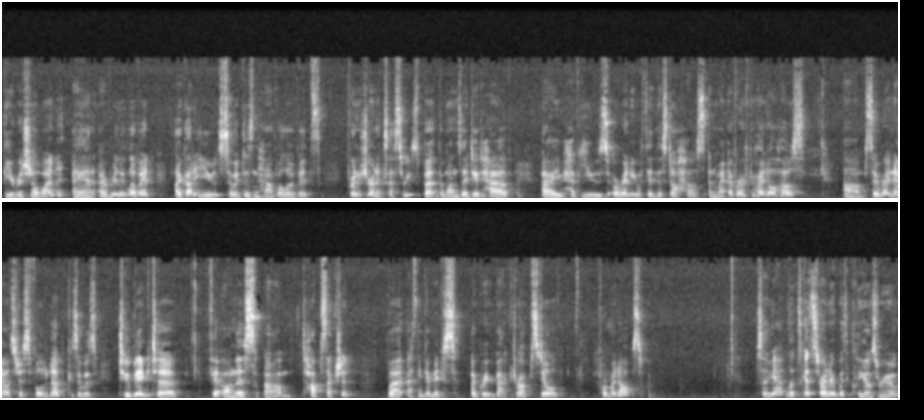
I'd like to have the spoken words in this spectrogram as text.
the original one, and I really love it. I got it used, so it doesn't have all of its furniture and accessories, but the ones I did have, I have used already within this dollhouse and my Ever After High dollhouse. Um, so right now it's just folded up because it was too big to fit on this um, top section, but I think it makes a great backdrop still for my dolls. So yeah, let's get started with Cleo's room.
